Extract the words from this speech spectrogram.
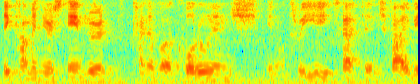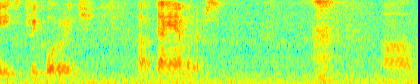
they come in your standard kind of a quarter inch, you know, three eighths, half inch, five eighths, three quarter inch uh, diameters. Um,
